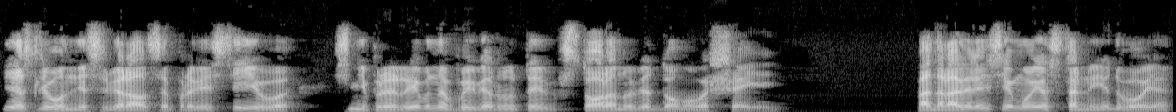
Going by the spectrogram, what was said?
если он не собирался провести его с непрерывно вывернутой в сторону ведомого шеей. Понравились ему и остальные двое,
